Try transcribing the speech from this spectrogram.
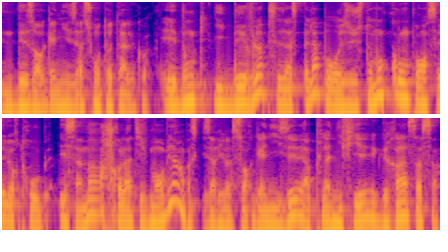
une désorganisation totale quoi. Et donc ils développent ces aspects-là pour justement compenser leurs troubles. Et ça marche relativement bien parce qu'ils arrivent à s'organiser, à planifier grâce à ça.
